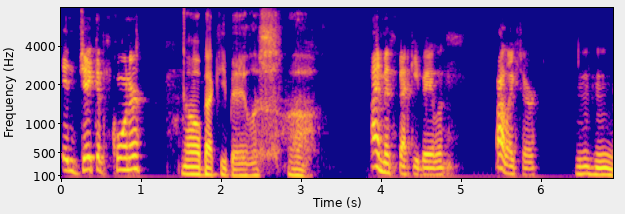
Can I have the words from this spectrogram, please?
in Jacob's corner. Oh, Becky Bayless. Oh. I miss Becky Bayless. I liked her. Mm-hmm.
